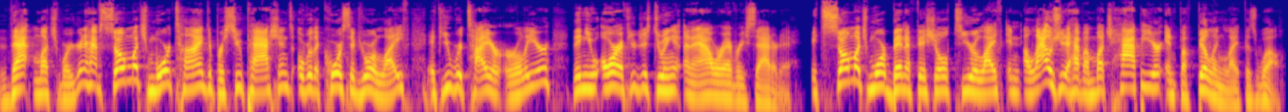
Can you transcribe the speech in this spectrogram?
that much more. You're going to have so much more time to pursue passions over the course of your life if you retire earlier than you are if you're just doing it an hour every Saturday. It's so much more beneficial to your life and allows you to have a much happier and fulfilling life as well.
